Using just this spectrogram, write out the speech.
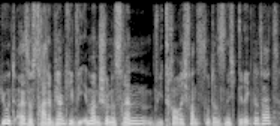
Gut, also Strade Bianchi, wie immer ein schönes Rennen. Wie traurig fandst du, dass es nicht geregnet hat?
